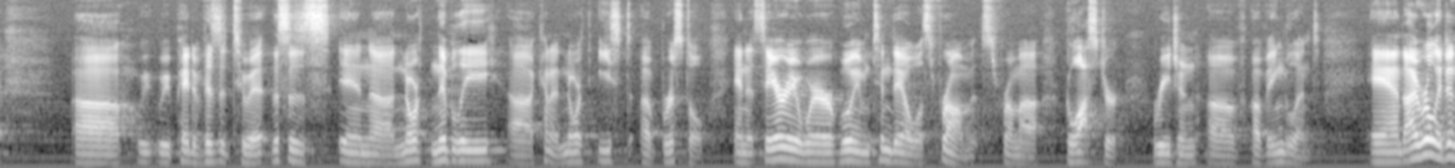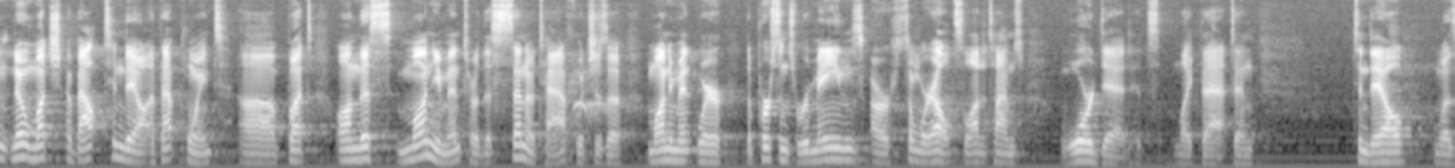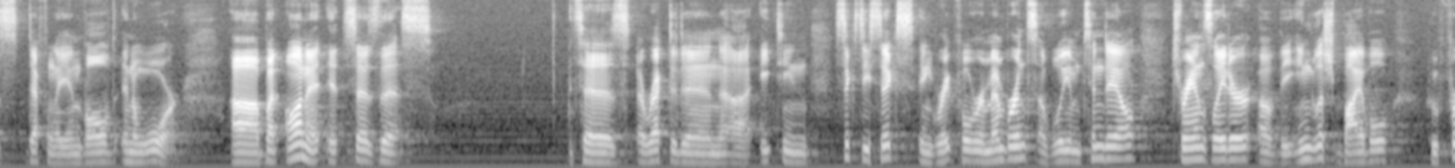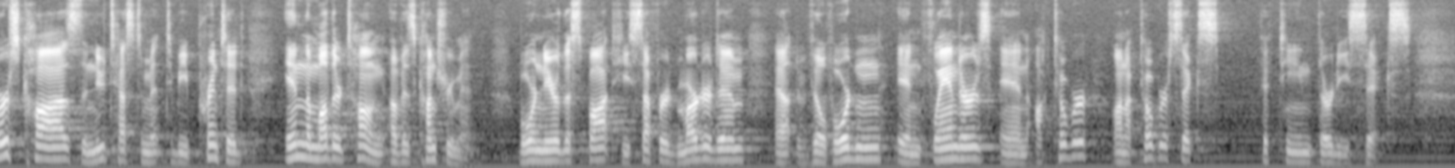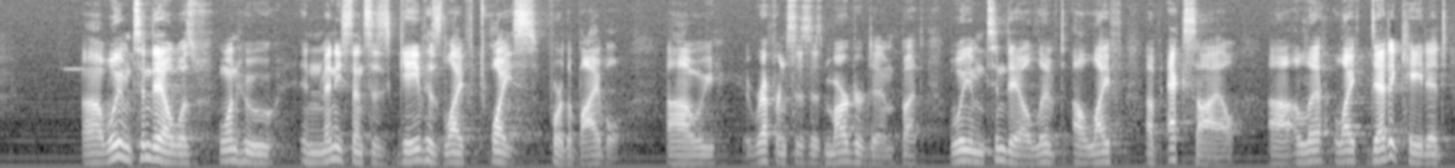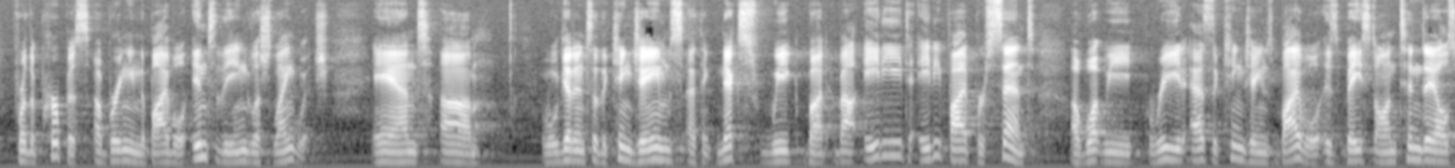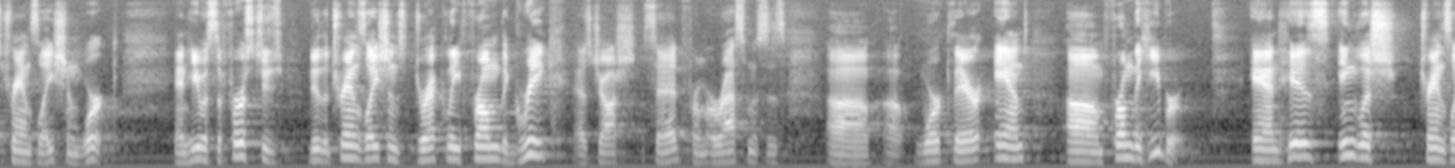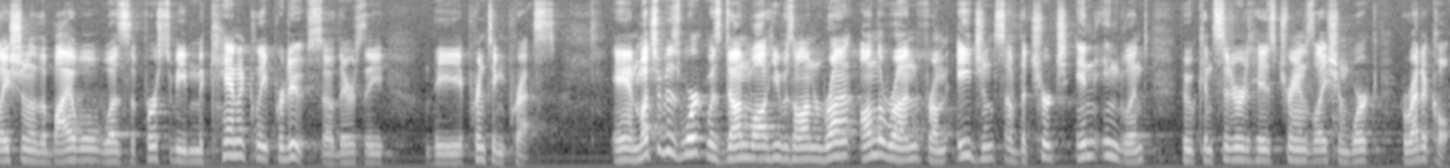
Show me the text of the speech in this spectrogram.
uh, we, we, paid a visit to it. This is in uh, North Nibley, uh, kind of northeast of Bristol, and it's the area where William Tyndale was from. It's from uh, Gloucester region of, of England. And I really didn't know much about Tyndale at that point, uh, but on this monument, or this cenotaph, which is a monument where the person's remains are somewhere else, a lot of times war dead. It's like that. And Tyndale was definitely involved in a war. Uh, but on it, it says this. It says, erected in uh, 1866 in grateful remembrance of William Tyndale, translator of the English Bible, who first caused the New Testament to be printed in the mother tongue of his countrymen. Born near the spot, he suffered martyrdom at Vilvoorden in Flanders in October on October 6, 1536. Uh, William Tyndale was one who, in many senses, gave his life twice for the Bible. Uh, we, references his martyrdom, but William Tyndale lived a life of exile, uh, a li- life dedicated for the purpose of bringing the Bible into the English language. And um, we'll get into the King James, I think, next week, but about 80 to 85 percent of what we read as the King James Bible is based on Tyndale's translation work. And he was the first to do the translations directly from the Greek, as Josh said, from Erasmus's uh, uh, work there, and um, from the Hebrew. And his English translation of the Bible was the first to be mechanically produced. So there's the, the printing press. And much of his work was done while he was on, run, on the run from agents of the church in England who considered his translation work heretical.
